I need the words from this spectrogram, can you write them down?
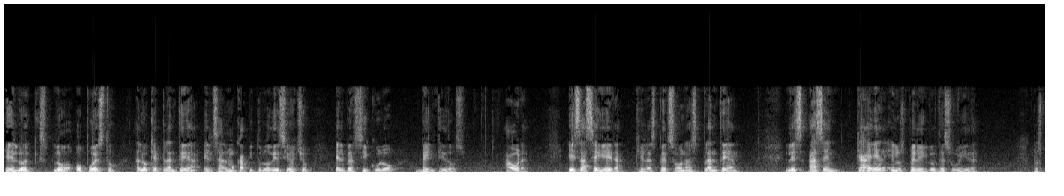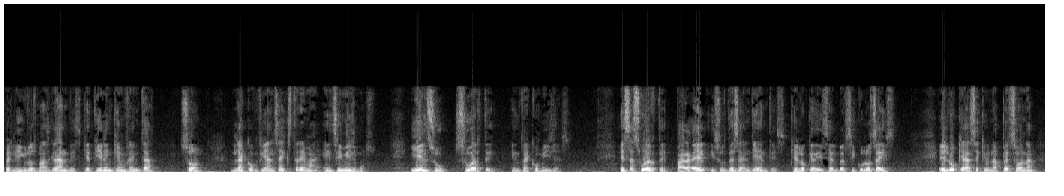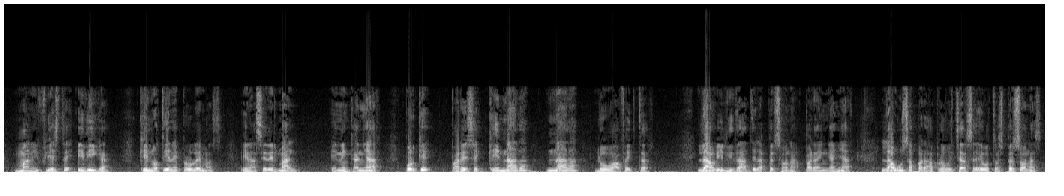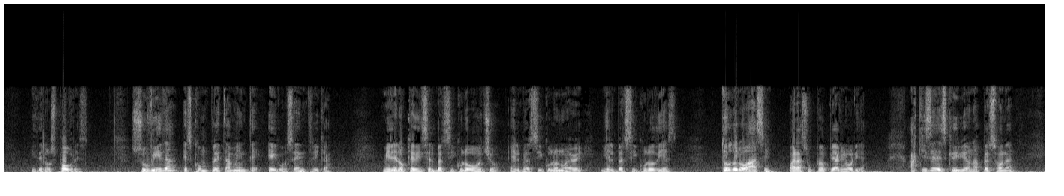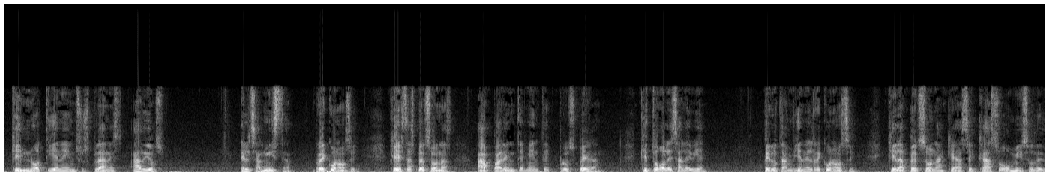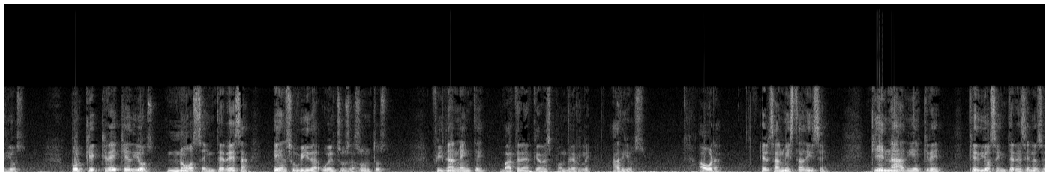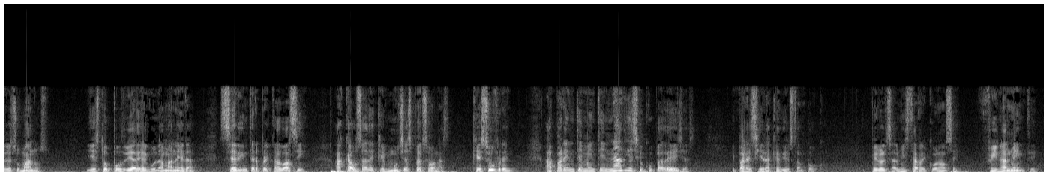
Es lo, lo opuesto a lo que plantea el Salmo capítulo 18, el versículo 22. Ahora, esa ceguera que las personas plantean les hacen caer en los peligros de su vida. Los peligros más grandes que tienen que enfrentar son la confianza extrema en sí mismos y en su suerte, entre comillas. Esa suerte, para él y sus descendientes, que es lo que dice el versículo 6, es lo que hace que una persona manifieste y diga que no tiene problemas en hacer el mal, en engañar, porque parece que nada, nada lo va a afectar. La habilidad de la persona para engañar la usa para aprovecharse de otras personas y de los pobres. Su vida es completamente egocéntrica. Mire lo que dice el versículo 8, el versículo 9 y el versículo 10. Todo lo hace para su propia gloria. Aquí se describe a una persona que no tiene en sus planes a Dios. El salmista reconoce que estas personas aparentemente prosperan, que todo le sale bien, pero también él reconoce que la persona que hace caso omiso de Dios, porque cree que Dios no se interesa en su vida o en sus asuntos, finalmente va a tener que responderle a Dios. Ahora, el salmista dice que nadie cree que Dios se interese en los seres humanos, y esto podría de alguna manera ser interpretado así a causa de que muchas personas que sufren, aparentemente nadie se ocupa de ellas, y pareciera que Dios tampoco. Pero el salmista reconoce, finalmente,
